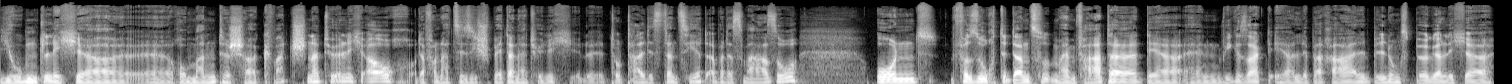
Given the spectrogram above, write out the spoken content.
jugendlicher, äh, romantischer Quatsch natürlich auch. Davon hat sie sich später natürlich äh, total distanziert, aber das war so. Und versuchte dann zu meinem Vater, der ein, wie gesagt, eher liberal, bildungsbürgerlicher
